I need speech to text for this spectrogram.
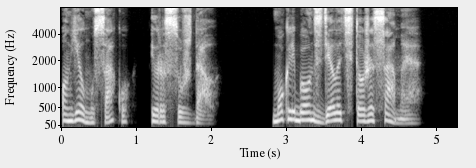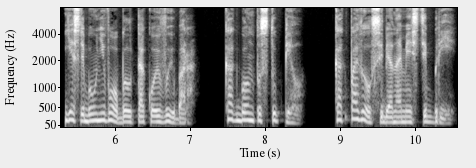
Он ел мусаку и рассуждал. Мог ли бы он сделать то же самое? Если бы у него был такой выбор, как бы он поступил? Как повел себя на месте Бри?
